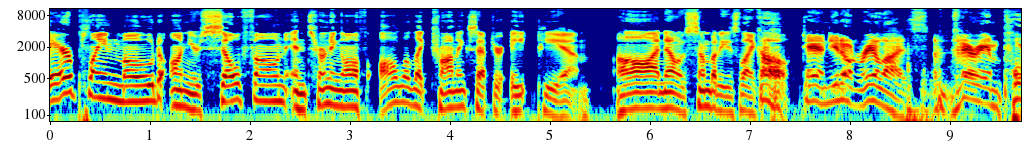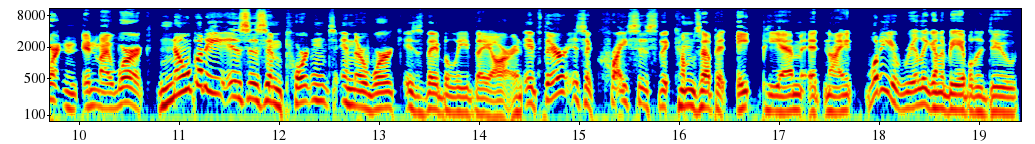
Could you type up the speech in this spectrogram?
airplane mode on your cell phone and turning off all electronics after 8 p.m. Oh, I know. Somebody's like, oh, Dan, you don't realize. I'm very important in my work. Nobody is as important in their work as they believe they are. And if there is a crisis that comes up at 8 p.m. at night, what are you really going to be able to do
